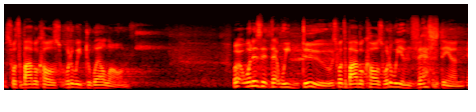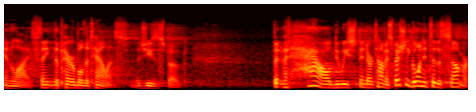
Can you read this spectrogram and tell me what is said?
It's what the Bible calls what do we dwell on? What, what is it that we do? It's what the Bible calls what do we invest in in life? Think the parable of the talents that Jesus spoke. But, but how do we spend our time, especially going into the summer?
